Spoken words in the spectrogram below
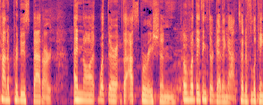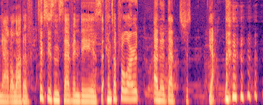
kind of produce bad art and not what they're the aspiration of what they think they're getting at sort of looking at a lot of 60s and 70s conceptual art and it, that's just yeah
